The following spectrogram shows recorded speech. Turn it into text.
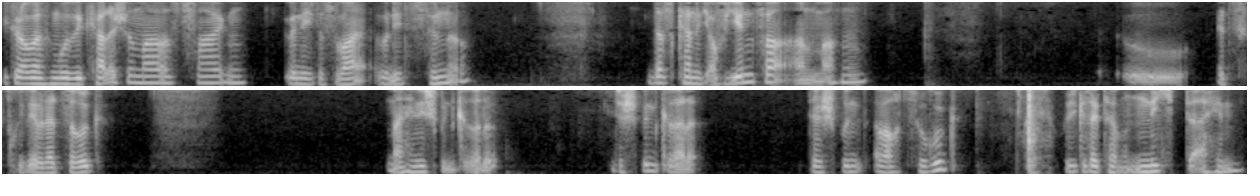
Ich kann auch was Musikalisches mal was zeigen, wenn ich das wenn ich das finde. Das kann ich auf jeden Fall anmachen. Uh, jetzt drückt er wieder zurück. Mein Handy spinnt gerade. Der spinnt gerade. Der springt aber auch zurück. Wo ich gesagt habe, nicht dahin.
